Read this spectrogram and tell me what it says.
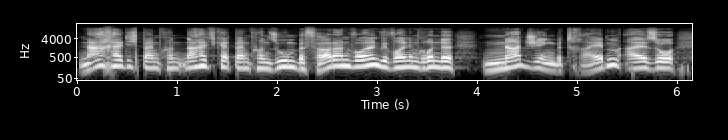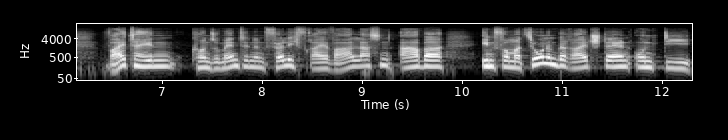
Nachhaltig beim Nachhaltigkeit beim Konsum befördern wollen. Wir wollen im Grunde Nudging betreiben, also weiterhin Konsumentinnen völlig freie Wahl lassen, aber Informationen bereitstellen und die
